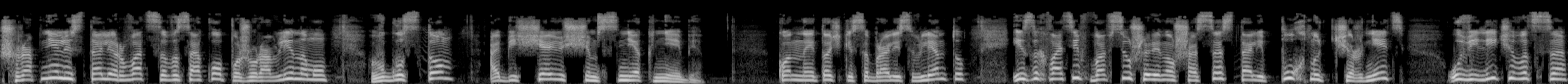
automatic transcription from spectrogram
шрапнели стали рваться высоко по журавлиному в густом, обещающем снег небе. Конные точки собрались в ленту и, захватив во всю ширину шоссе, стали пухнуть, чернеть, увеличиваться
